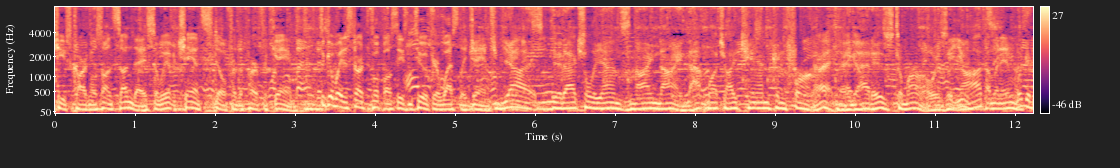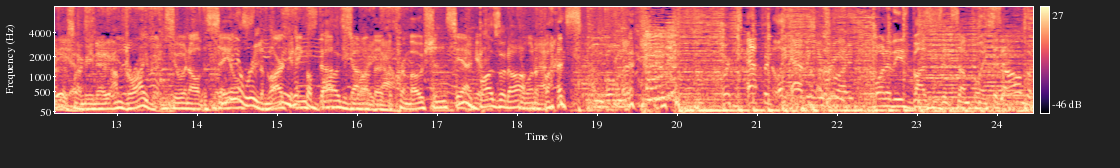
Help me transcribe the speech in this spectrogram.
Chiefs Cardinals on Sunday, so we have a chance still for the perfect game. It's a good way to start the football season too if you're Wesley James. Yeah, it actually ends 9 9. That much I can confirm. All right, and go. that is tomorrow, is it not? coming in Look at this. uh, I mean, I'm driving. doing all the sales, read. the Let me hit marketing the stuff. You buzz got all right the, the promotions. Let Yeah, here. buzz it up, You want to buzz? We're definitely having you read one of these buzzes at some point today. Sound the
